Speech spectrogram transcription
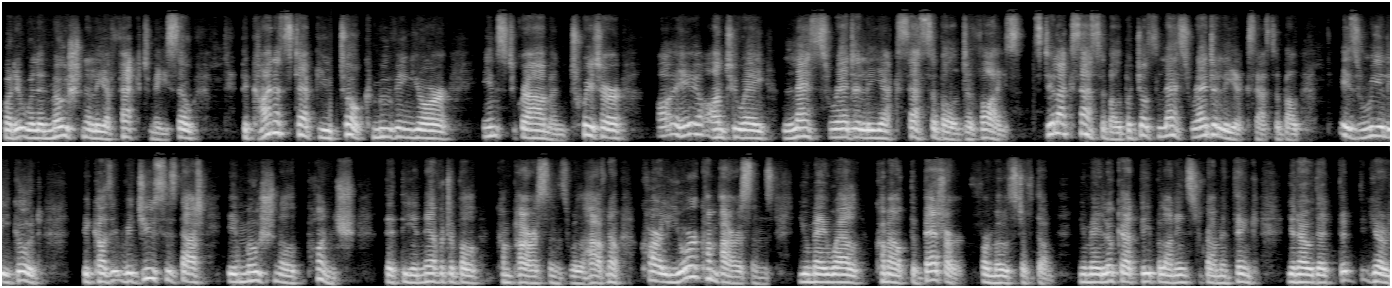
but it will emotionally affect me. So, the kind of step you took, moving your Instagram and Twitter uh, onto a less readily accessible device, still accessible, but just less readily accessible, is really good because it reduces that emotional punch that the inevitable comparisons will have. Now, Carl, your comparisons, you may well come out the better for most of them. You may look at people on Instagram and think, you know, that, that you know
